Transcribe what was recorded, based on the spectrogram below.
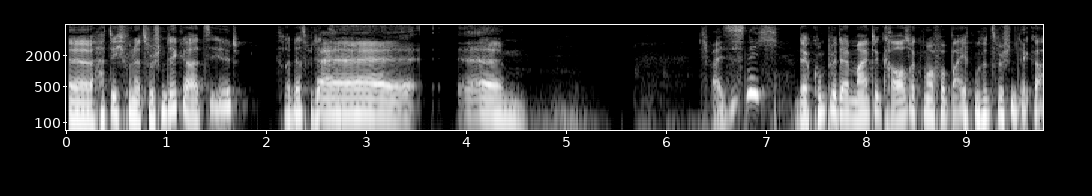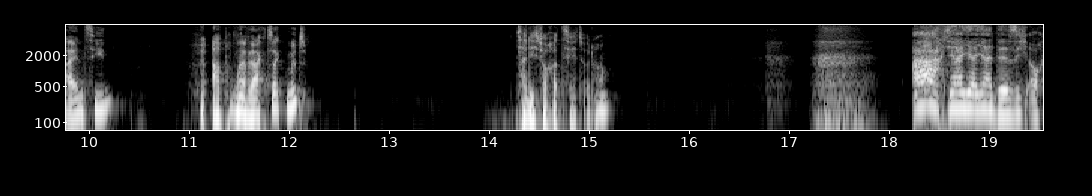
äh, hatte ich von der Zwischendecke erzählt? Was war das mit der Äh, ähm, ich weiß es nicht. Der Kumpel, der meinte, Krauser, komm mal vorbei, ich muss eine Zwischendecke einziehen. Ach, bring mal Werkzeug mit. Das hatte ich doch erzählt, oder? Ach, ja, ja, ja, der sich auch,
